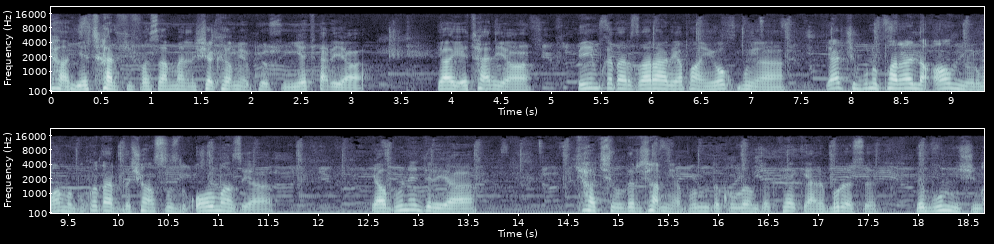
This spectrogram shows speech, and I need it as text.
Ya yeter FIFA sen benimle şaka mı yapıyorsun yeter ya. Ya yeter ya. Benim kadar zarar yapan yok mu ya? Gerçi bunu parayla almıyorum ama bu kadar da şanssızlık olmaz ya. Ya bu nedir ya? Ya çıldıracağım ya. Bunu da kullanacak tek yer burası. Ve bunun için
